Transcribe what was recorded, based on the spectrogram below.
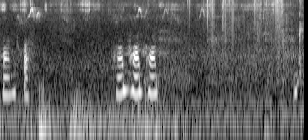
หอมก่อนหอมหอมหอมโอเค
